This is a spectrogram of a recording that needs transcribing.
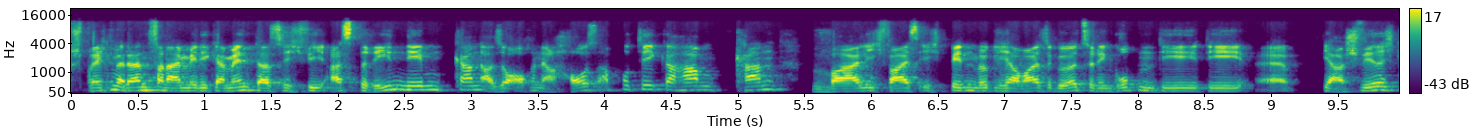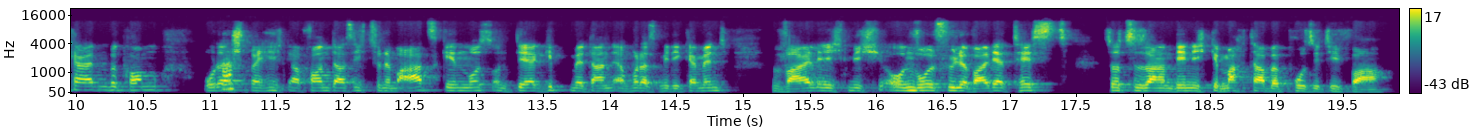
Sprechen wir dann von einem Medikament, das ich wie Aspirin nehmen kann, also auch in der Hausapotheke haben kann, weil ich weiß, ich bin möglicherweise gehört zu den Gruppen, die, die äh, ja, Schwierigkeiten bekommen? Oder Was? spreche ich davon, dass ich zu einem Arzt gehen muss und der gibt mir dann irgendwo das Medikament, weil ich mich unwohl fühle, weil der Test sozusagen, den ich gemacht habe, positiv war?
